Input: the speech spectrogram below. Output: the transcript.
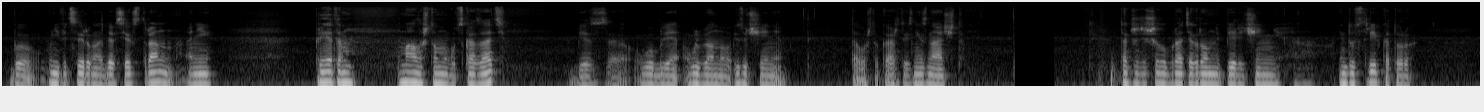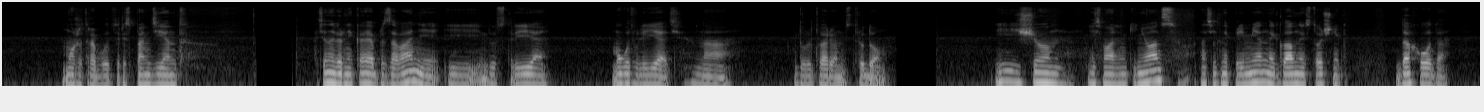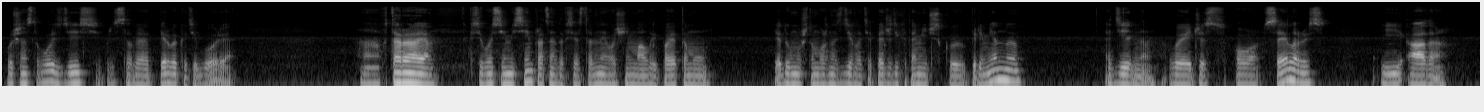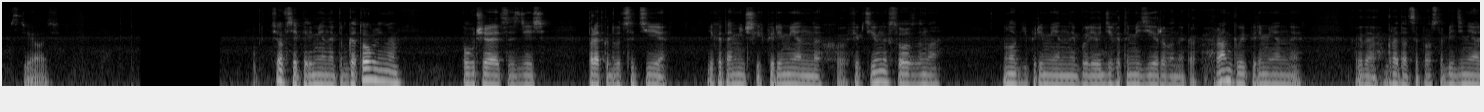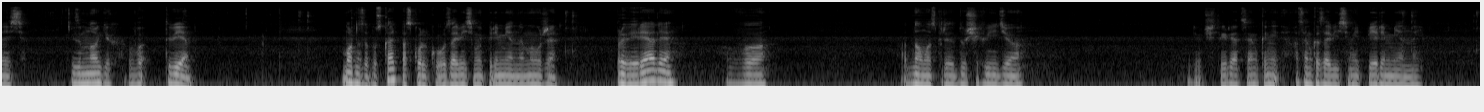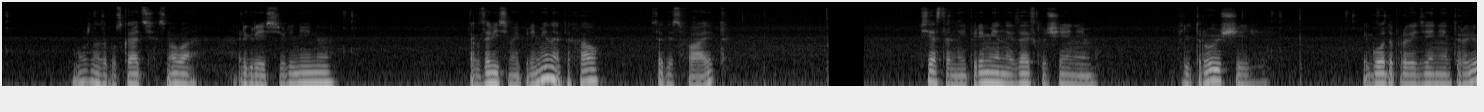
бы унифицированы для всех стран, они при этом мало что могут сказать без э, углубленного изучения того, что каждый из них значит. Также решил убрать огромный перечень индустрий, в которых может работать респондент. Хотя наверняка и образование, и индустрия могут влиять на удовлетворенность трудом. И еще есть маленький нюанс относительно переменной, главный источник дохода. Большинство здесь представляют первая категория. А вторая всего 77%, все остальные очень малые, поэтому я думаю, что можно сделать, опять же, дихотомическую переменную отдельно wages or salaries и other сделать. Все, все переменные подготовлены. Получается здесь порядка 20 дихотомических переменных фиктивных создано. Многие переменные были дихотомизированы как ранговые переменные, когда градации просто объединялись из многих в две. Можно запускать, поскольку зависимую переменную мы уже проверяли в одном из предыдущих видео. Видео 4 оценка, не, оценка зависимой переменной. Можно запускать снова регрессию линейную. Так, зависимые перемены это how satisfied. Все остальные переменные за исключением фильтрующий и года проведения интервью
